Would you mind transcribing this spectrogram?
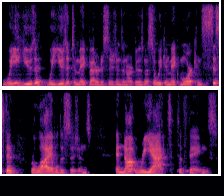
we use it. We use it to make better decisions in our business so we can make more consistent, reliable decisions and not react to things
